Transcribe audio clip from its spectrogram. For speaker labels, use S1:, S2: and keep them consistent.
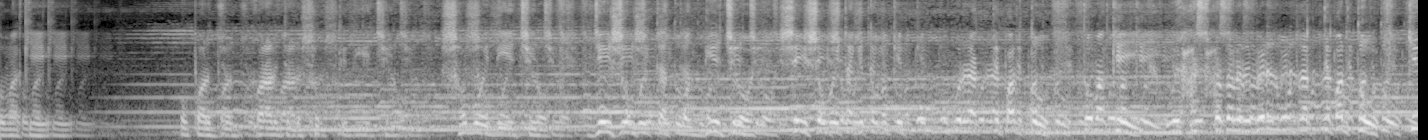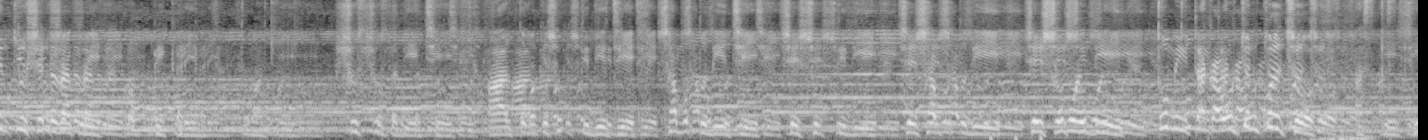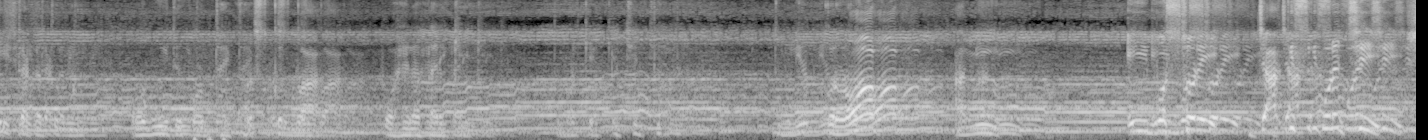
S1: তোমাকে উপার্জন করার জন্য শক্তি দিয়েছিল, সময় দিয়েছিল। যে সময়টা তোমাকে দিয়েছিল, সেই সময়টাকে তোমাকে পঙ্গু করে রাখতে পারতো। তোমাকে ওই হাসপাতালের বেডের মধ্যে রাখতে পারতো। কিন্তু সেটা না করে তোমাকে সুস্থতা দিয়েছে, আর তোমাকে শক্তি দিয়েছে, সামর্থ্য দিয়েছে। সেই শক্তি দিয়ে সেই সামর্থ্য দিয়ে সেই সময় দিয়ে তুমি টাকা অর্জন করেছ। আজকে সেই টাকা তুমি অবৈধ পন্থায় খরচ করবা পহেলা তারিখে। তোমার কি একটা চিন্তা তুমি নিয়োগ করো। আমি এই বছরে যা কিছু করেছি,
